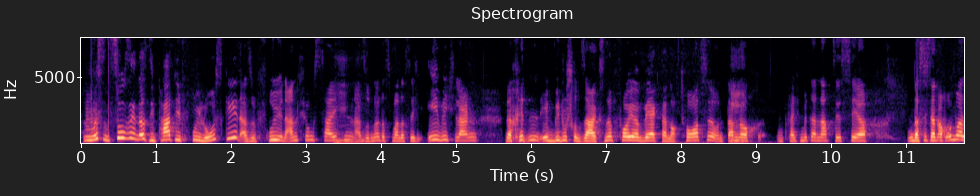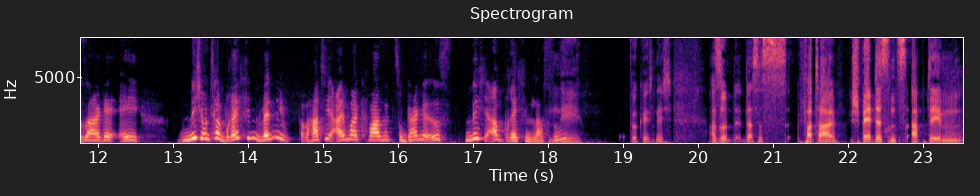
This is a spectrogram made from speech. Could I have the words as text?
wir müssen zusehen, dass die Party früh losgeht, also früh in Anführungszeichen, mhm. also ne, dass man das nicht ewig lang nach hinten, eben wie du schon sagst, ne, Feuerwerk, dann noch Torte und dann mhm. noch vielleicht Mitternachtsdessert und dass ich dann auch immer sage, ey, nicht unterbrechen, wenn die Party einmal quasi zugange ist, nicht abbrechen lassen. Nee, wirklich nicht. Also das ist fatal. Spätestens ab dem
